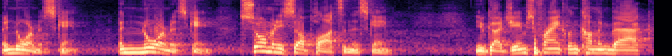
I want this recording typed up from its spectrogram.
enormous game. Enormous game. So many subplots in this game. You've got James Franklin coming back,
